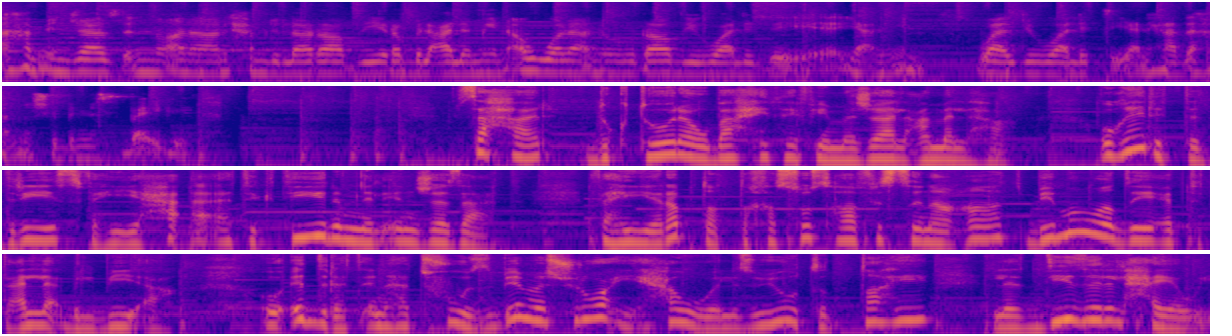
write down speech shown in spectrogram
أهم إنجاز إنه أنا الحمد لله راضي رب العالمين أول اولا وراضي والدي يعني والدي ووالدتي يعني هذا أهم شيء بالنسبة لي سحر دكتورة وباحثة في مجال عملها وغير التدريس فهي حققت كثير من الإنجازات فهي ربطت تخصصها في الصناعات بمواضيع بتتعلق بالبيئة وقدرت إنها تفوز بمشروع يحول زيوت الطهي للديزل الحيوي.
